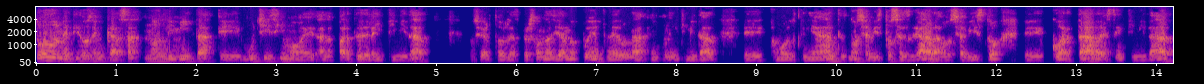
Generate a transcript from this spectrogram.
todos metidos en casa nos limita eh, muchísimo a, la parte de la intimidad. ¿no es cierto? Las personas ya no pueden tener una, intimidad eh, como lo tenía antes, ¿no? Se ha visto sesgada o se ha visto eh, coartada esta intimidad.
